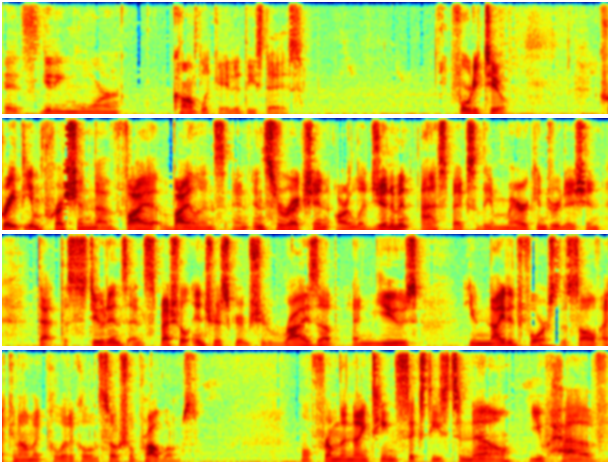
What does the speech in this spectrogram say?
it's getting more complicated these days. 42 create the impression that vi- violence and insurrection are legitimate aspects of the American tradition that the students and special interest groups should rise up and use united force to solve economic, political, and social problems. Well, from the 1960s to now, you have,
